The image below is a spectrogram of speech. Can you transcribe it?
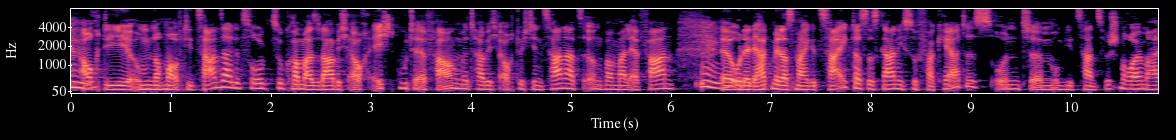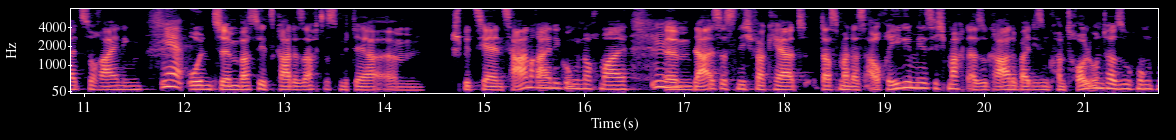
Mhm. Auch die, um nochmal auf die Zahnseite zurückzukommen, also da habe ich auch echt gute Erfahrungen mit, habe ich auch durch den Zahnarzt irgendwann mal erfahren. Mhm. Äh, oder der hat mir das mal gezeigt, dass es gar nicht so verkehrt ist und ähm, um die Zahnzwischenräume halt zu reinigen. Ja. Und ähm, was du jetzt gerade sagtest mit der ähm, speziellen Zahnreinigung nochmal. Mhm. Ähm, da ist es nicht verkehrt, dass man das auch regelmäßig macht, also gerade bei diesen Kontrolluntersuchungen.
